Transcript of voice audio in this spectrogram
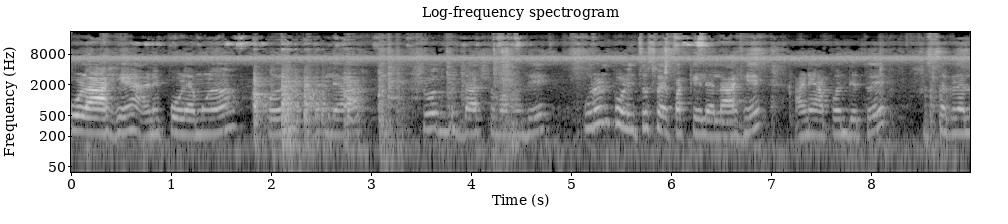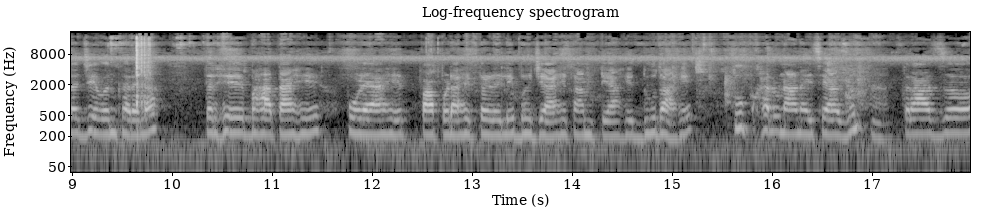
पोळा आहे आणि पोळ्यामुळं आपण आपल्या शोध वृद्धाश्रमामध्ये पुरणपोळीचा स्वयंपाक केलेला आहे आणि आपण देतोय सगळ्याला जेवण करायला. तर हे भात आहे पोळ्या आहेत पापड आहेत तळलेले भजे आहेत आमटे आहेत दूध आहे. तूप खालून आणायचे अजून. तर आज अं,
